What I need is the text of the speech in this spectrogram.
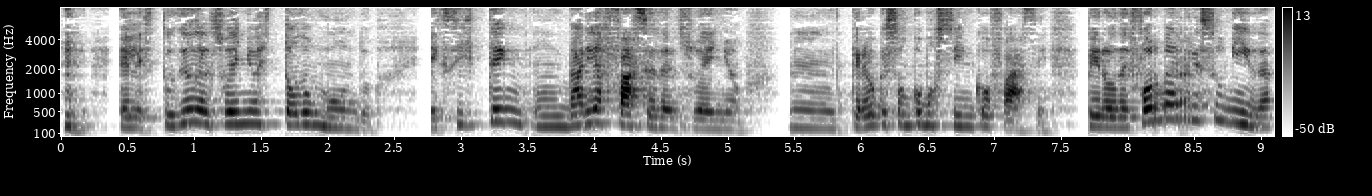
El estudio del sueño es todo un mundo. Existen varias fases del sueño, mm, creo que son como cinco fases, pero de forma resumida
